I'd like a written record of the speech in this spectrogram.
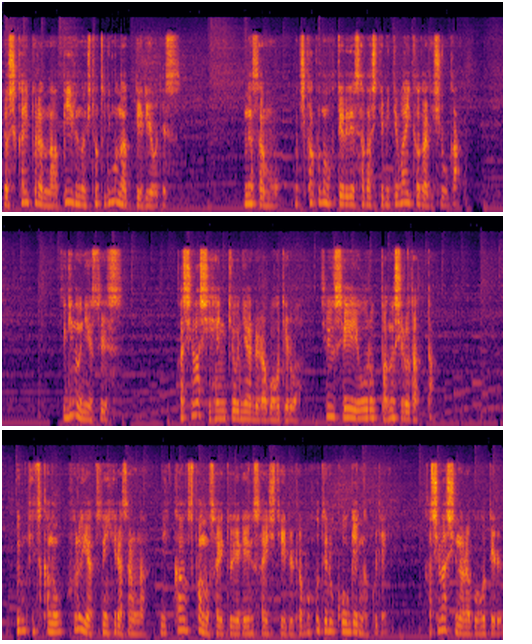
女子会プランのアピールの一つにもなっているようです。皆さんもお近くのホテルで探してみてはいかがでしょうか。次のニュースです。柏市辺境にあるラブホテルは中世ヨーロッパの城だった。文筆家の古谷恒平さんが日刊スパのサイトで連載しているラブホテル高原学で、柏市のラブホテル、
